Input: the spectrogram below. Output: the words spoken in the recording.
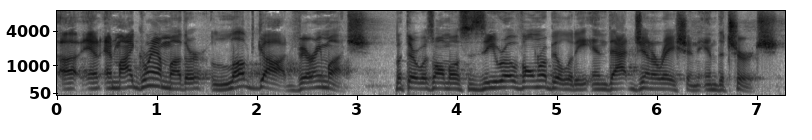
uh, and, and my grandmother loved God very much, but there was almost zero vulnerability in that generation in the church.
